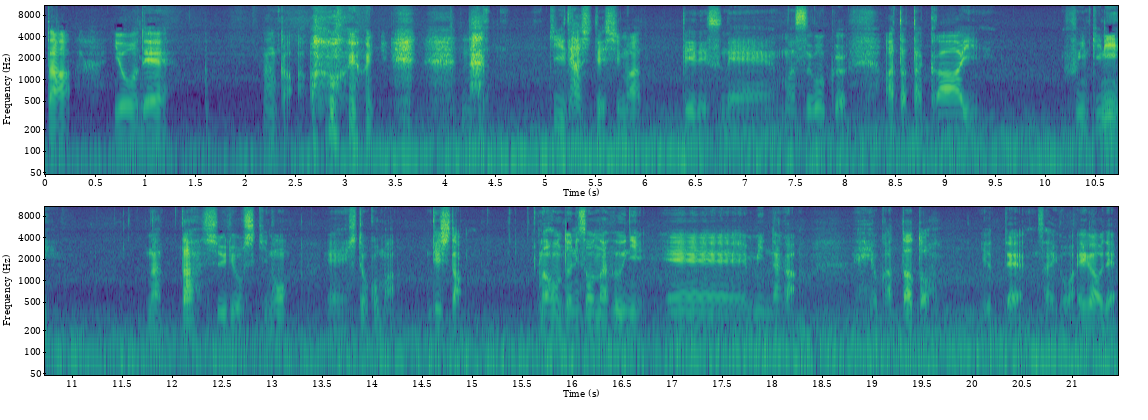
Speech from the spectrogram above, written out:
たようでなんか おいおい泣き出してしまってですね、まあ、すごく温かい雰囲気になった終了式の、えー、一コマでした。まあ、本当にそんな風に、えー、みんなが良かったと言って最後は笑顔で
